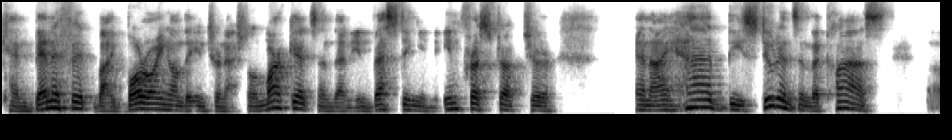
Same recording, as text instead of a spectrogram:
can benefit by borrowing on the international markets and then investing in infrastructure and I had these students in the class uh,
